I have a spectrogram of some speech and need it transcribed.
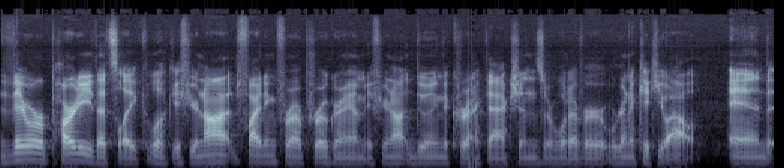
they were a party that's like, look, if you're not fighting for our program, if you're not doing the correct actions or whatever, we're going to kick you out. And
